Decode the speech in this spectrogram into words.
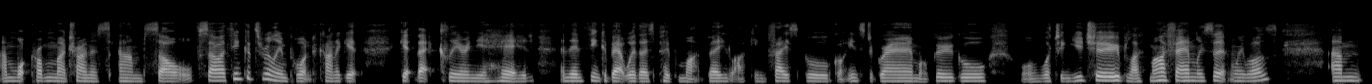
Um, what problem am I trying to um, solve? So I think it's really important to kind of get get that clear in your head, and then think about where those people might be, like in Facebook or Instagram or Google or watching YouTube, like my family certainly was. Um,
